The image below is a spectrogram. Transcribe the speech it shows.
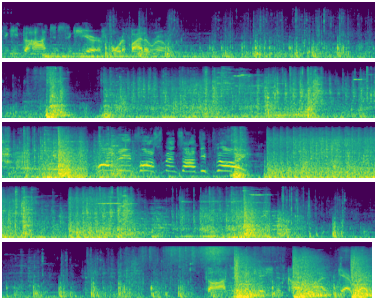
to keep the hostage secure. Fortify the room. All reinforcements are deployed! The hostage location is compromised. Get ready.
